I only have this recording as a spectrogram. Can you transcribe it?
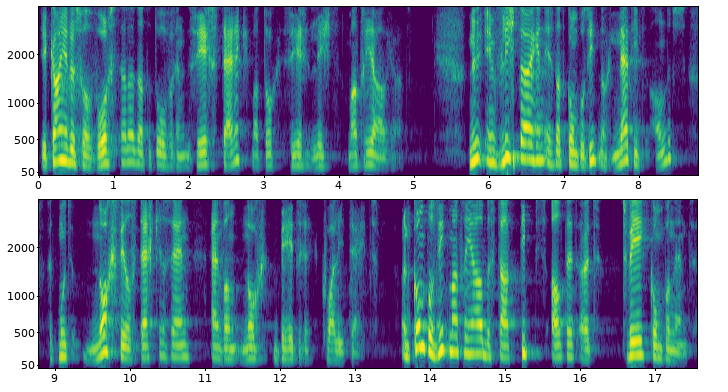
Je kan je dus wel voorstellen dat het over een zeer sterk, maar toch zeer licht materiaal gaat. Nu, in vliegtuigen is dat composiet nog net iets anders. Het moet nog veel sterker zijn en van nog betere kwaliteit. Een composietmateriaal bestaat typisch altijd uit twee componenten.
